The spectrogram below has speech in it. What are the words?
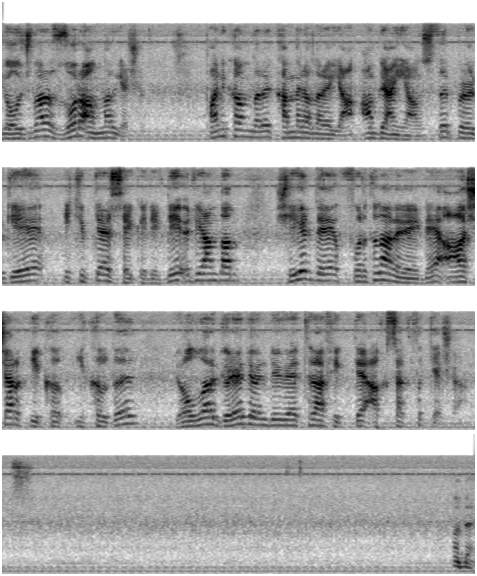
yolcular zor anlar yaşadı. Panik anları kameralara ya- ambiyan yansıdı. Bölgeye ekipler sevk edildi. Öte yandan şehirde fırtına nedeniyle ağaçlar yıkı- yıkıldı. Yollar göle döndü ve trafikte aksaklık yaşandı. Haber.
